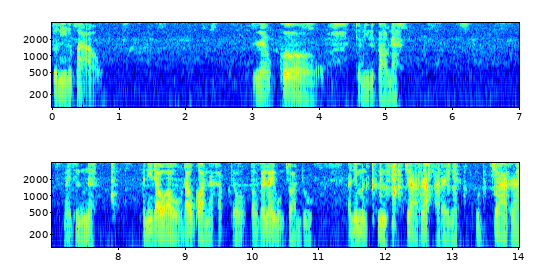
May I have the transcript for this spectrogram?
ตัวนี้หรือเปล่า แล้วก็ตัวนี้หรือเปล่านะหมายถึงนะ อันนี้เดาเอาเดาก่อนนะครับ เดี๋ยวต้องไปไล่วงจรดู อันนี้มันคืออุจจาระอะไรเนี่ย อุจจาระ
